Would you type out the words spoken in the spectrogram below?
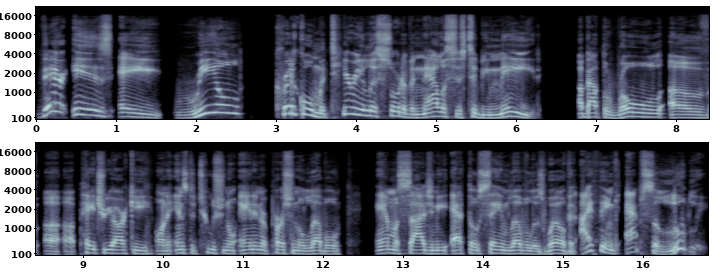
there is a real critical materialist sort of analysis to be made about the role of uh, uh, patriarchy on an institutional and interpersonal level and misogyny at those same level as well that I think absolutely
